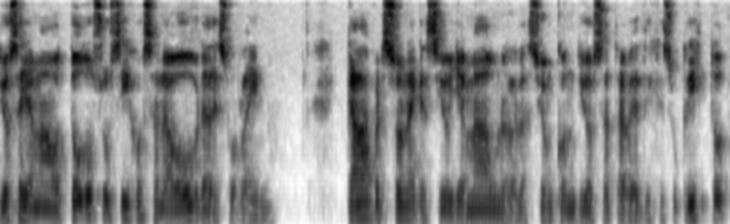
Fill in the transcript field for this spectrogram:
Dios ha llamado a todos sus hijos a la obra de su reino. Cada persona que ha sido llamada a una relación con Dios a través de Jesucristo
